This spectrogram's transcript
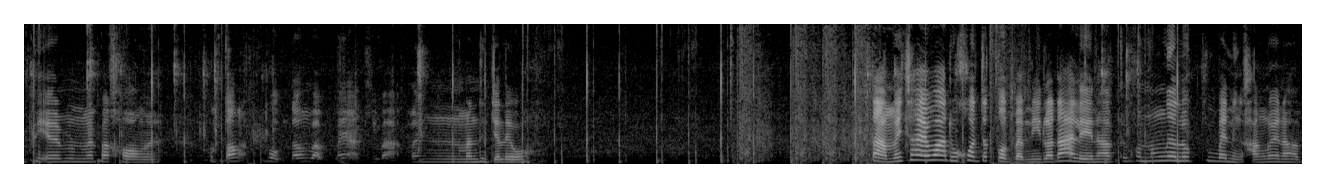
FPS มันไม่ประคองเลยผมต้องผมต้องแบบไม่อัดคลิปอะมันมันถึงจะเร็ว แต่ไม่ใช่ว่าทุกคนจะกดแบบนี้แล้วได้เลยนะครับ ทุกคนต้องเลื่อนลูกกิ้งไปหนึ่งครั้งด้วยนะครับ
